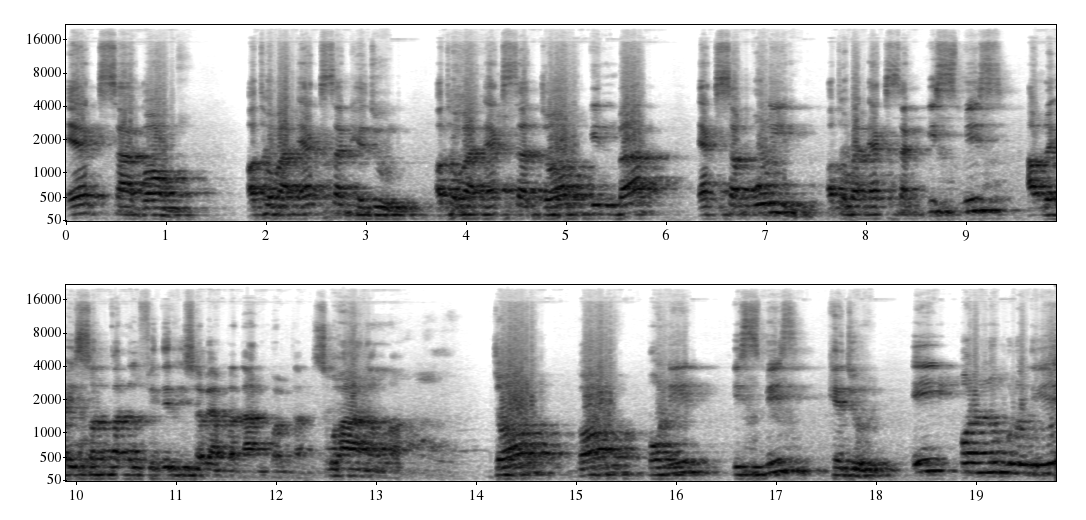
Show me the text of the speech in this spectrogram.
এক সা গম অথবা এক সা খেজুর অথবা এক সা জব কিংবা এক সা পনির অথবা এক সা কিসমিস আমরা এই সদকাতুল ফিতর হিসাবে আমরা দান করতাম। সুহান আল্লাহ জব, গম, পনির, কিসমিস, খেজুর এই পণ্যগুলো দিয়ে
